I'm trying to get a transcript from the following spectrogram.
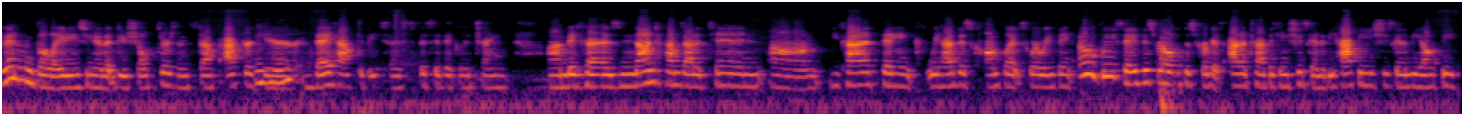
even the ladies, you know, that do shelters and stuff, aftercare, mm-hmm. they have to be so specifically trained um, because nine times out of ten, um, you kind of think we have this complex where we think, oh, if we save this girl, if this girl gets out of trafficking, she's going to be happy, she's going to be healthy.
